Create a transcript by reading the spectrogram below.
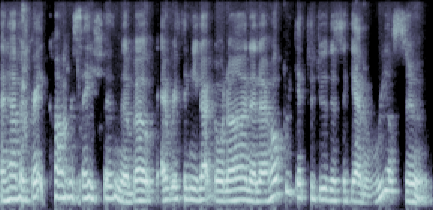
and have a great conversation about everything you got going on. And I hope we get to do this again real soon.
